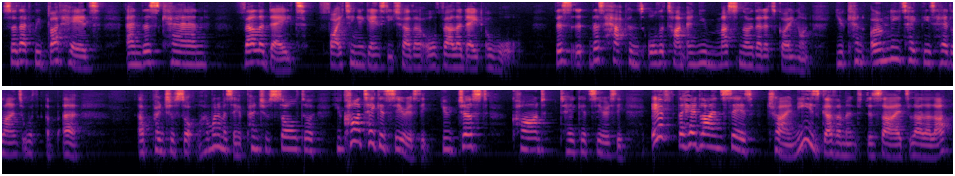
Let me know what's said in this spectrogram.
so that we butt heads and this can validate fighting against each other or validate a war. This, this happens all the time and you must know that it's going on. You can only take these headlines with a, a, a pinch of salt. What am I saying? A pinch of salt or you can't take it seriously. You just can't take it seriously. If the headline says Chinese government decides la la la,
